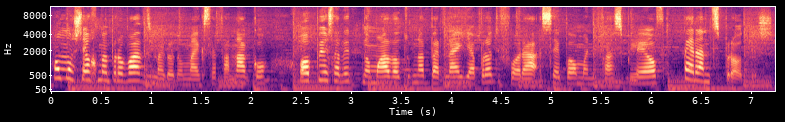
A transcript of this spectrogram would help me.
όμως έχουμε προβάδισμα για τον Μάικ Στεφανάκο, ο οποίος θα δει την ομάδα του να περνάει για πρώτη φορά σε επόμενη φάση playoff πέραν της πρώτης.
